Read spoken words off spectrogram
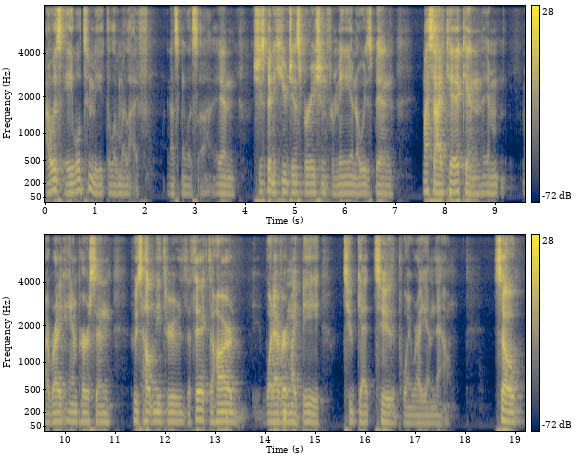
I was able to meet the love of my life, and that's Melissa. And she's been a huge inspiration for me, and always been my sidekick and, and my right hand person who's helped me through the thick, the hard, whatever it might be to get to the point where I am now. So,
